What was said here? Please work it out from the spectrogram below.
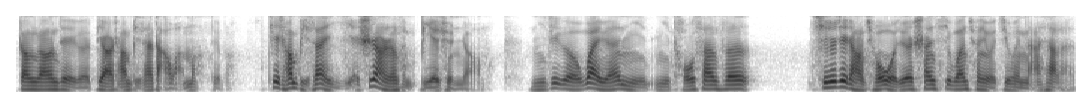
刚刚这个第二场比赛打完嘛，对吧？这场比赛也是让人很憋屈，你知道吗？你这个外援，你你投三分，其实这场球我觉得山西完全有机会拿下来的，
